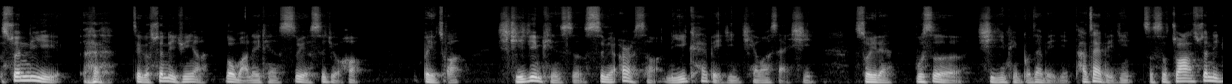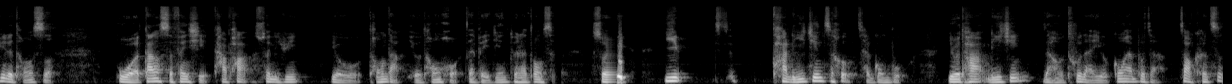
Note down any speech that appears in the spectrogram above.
孙立 这个孙立军啊，落马那天四月十九号被抓，习近平是四月二十号离开北京前往陕西，所以呢，不是习近平不在北京，他在北京，只是抓孙立军的同时，我当时分析他怕孙立军有同党有同伙在北京对他动手，所以一他离京之后才公布。由他离京，然后突然有公安部长赵克志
